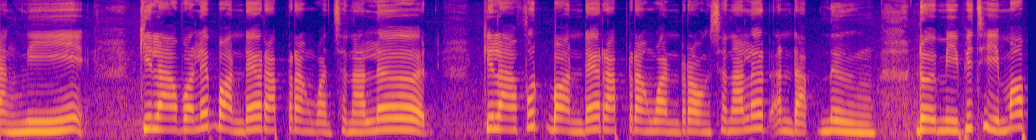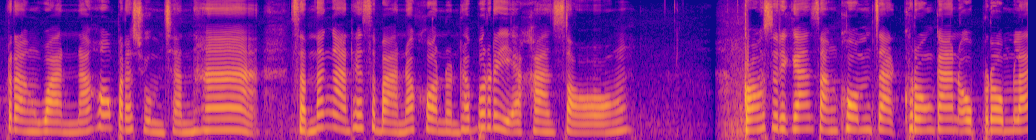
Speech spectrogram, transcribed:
ดังนี้ กีฬาวอลเลย์บอลได้รับรางวัลชนะเลิศ กีฬาฟุตบอลได้รับรางวัลรองชนะเลิศอันดับหนึ่งโดยมีพิธีมอบรางวัลณห้องประชุมชั้น 5สำนักงานเทศบาลนครนนทบุรีอาคาร 2 กองสวัสดิการสังคมจัดโครงการอบรมและ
